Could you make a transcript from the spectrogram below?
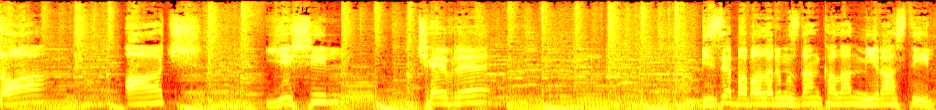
Doğa, ağaç, yeşil, çevre bize babalarımızdan kalan miras değil.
